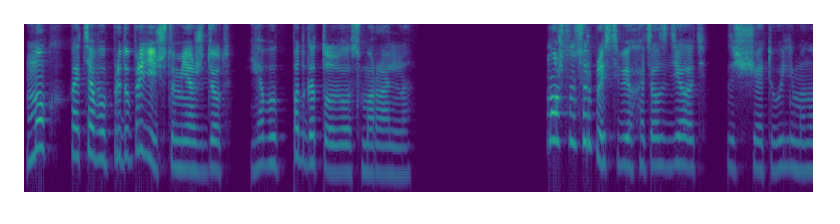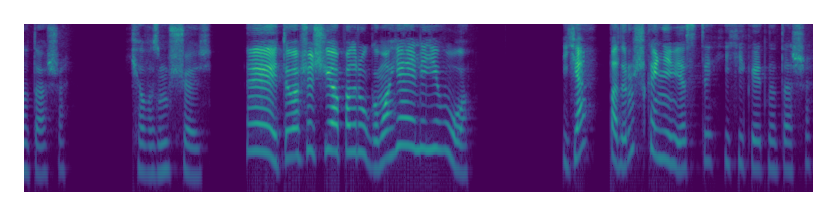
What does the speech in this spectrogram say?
«Мог хотя бы предупредить, что меня ждет. Я бы подготовилась морально». «Может, он сюрприз тебе хотел сделать», — защищает Уильяма Наташа. Я возмущаюсь. «Эй, ты вообще чья подруга, моя или его?» «Я подружка невесты», — хихикает Наташа.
